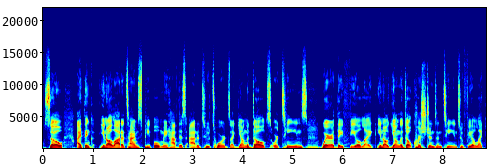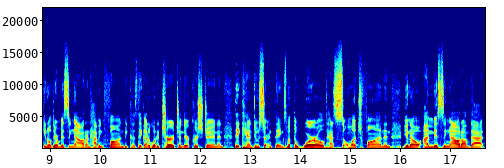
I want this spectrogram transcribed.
So I think, you know, a lot of times people may have this attitude towards like young adults or teens mm. where they feel like, you know, young adult Christians and teens who feel like, you know, they're missing out on having fun because they got to go to church and they're Christian and they can't do certain things, but the world has so much fun and, you know, I'm missing out on that.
